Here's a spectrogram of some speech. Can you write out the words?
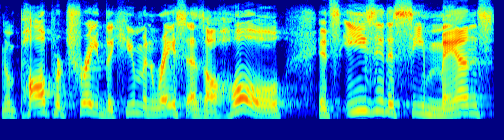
When Paul portrayed the human race as a whole, it's easy to see man's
